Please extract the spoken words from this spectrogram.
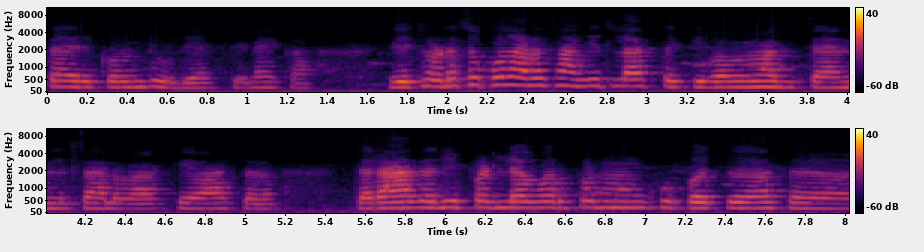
तयारी करून ठेवली असते नाही का? म्हणजे थोडंसं कोणाला सांगितलं असतं की बाबा माझं चॅनल चालवा किंवा असं. तर आजारी पडल्यावर पण मग खूपच असं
